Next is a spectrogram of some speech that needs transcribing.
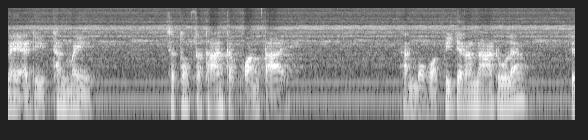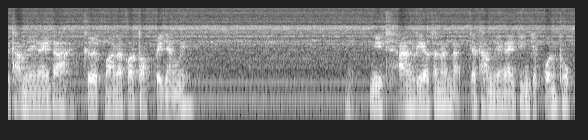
ในอดีตท่านไม่สะทกสะท้านกับความตาย ท่านบอกว่าพิจารณาดูแล้ว จะทำยังไงได้ เกิดมาแล้วก็ต้องเป็นอย่างนี้ มีทางเดียวเท่านั้นน่ะจะทำยังไงจึงจะพ้นทุกข์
